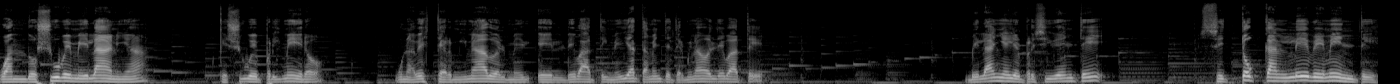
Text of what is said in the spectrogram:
cuando sube Melania, que sube primero, una vez terminado el, debate, inmediatamente terminado el debate, Melania y el presidente se tocan levemente.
